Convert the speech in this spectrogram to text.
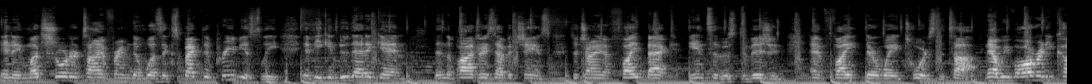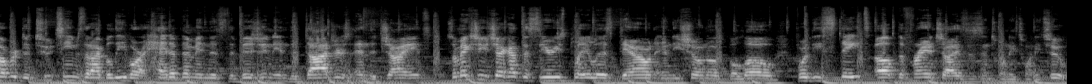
in a much shorter time frame than was expected previously, if he can do that again, then the Padres have a chance to try and fight back into this division and fight their way towards the top. Now, we've already covered the two teams that I believe are ahead of them in this division in the Dodgers and the Giants. So make sure you check out the series playlist down in the show notes below for the state of the franchises in 2022.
